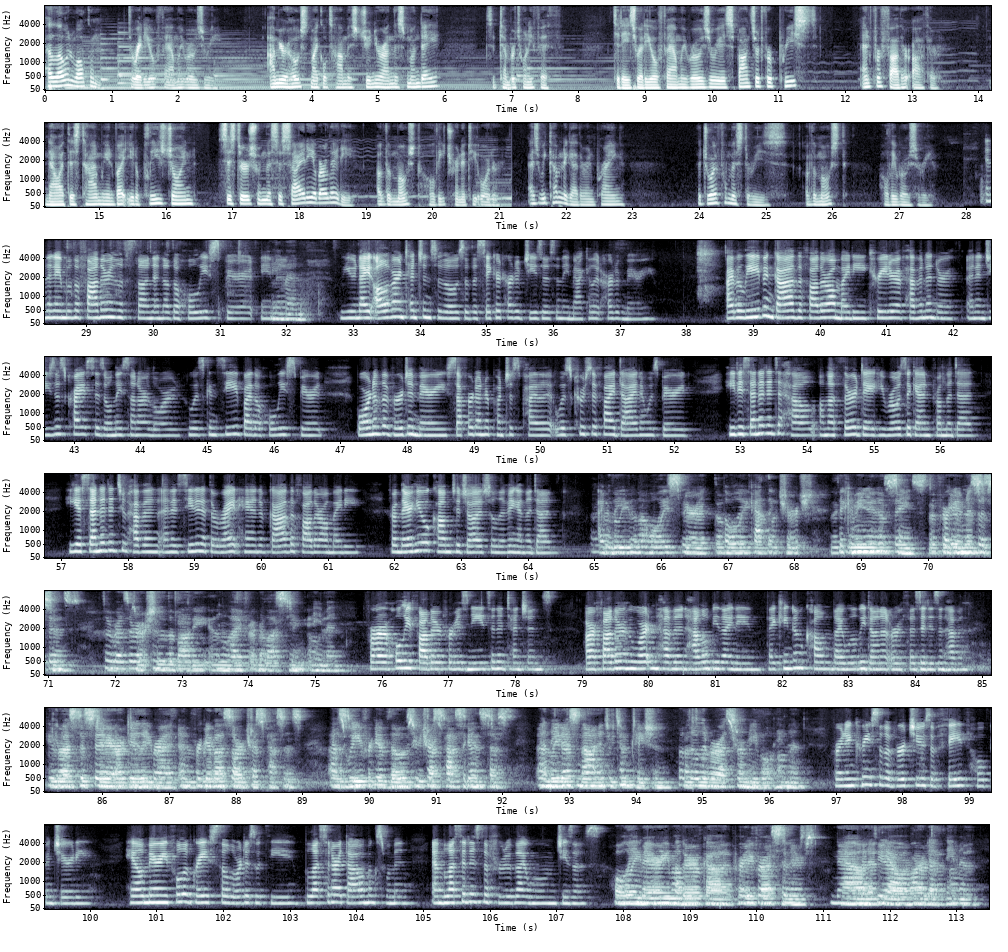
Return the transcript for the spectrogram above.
Hello and welcome to Radio Family Rosary. I'm your host, Michael Thomas Jr., on this Monday, September 25th. Today's Radio Family Rosary is sponsored for priests and for Father Arthur. Now, at this time, we invite you to please join sisters from the Society of Our Lady of the Most Holy Trinity Order as we come together in praying the joyful mysteries of the Most Holy Rosary. In the name of the Father, and of the Son, and of the Holy Spirit. Amen. Amen. We unite all of our intentions to those of the Sacred Heart of Jesus and the Immaculate Heart of Mary. I believe in God, the Father Almighty, creator of heaven and earth, and in Jesus Christ, his only Son, our Lord, who was conceived by the Holy Spirit, born of the Virgin Mary, suffered under Pontius Pilate, was crucified, died, and was buried. He descended into hell. On the third day, he rose again from the dead. He ascended into heaven and is seated at the right hand of God the Father Almighty. From there he will come to judge the living and the dead. I believe in the Holy Spirit, the Holy Catholic Church, the communion of saints, the forgiveness of sins, the resurrection of the body, and life everlasting. Amen. For our Holy Father, for his needs and intentions, our Father who art in heaven, hallowed be thy name. Thy kingdom come, thy will be done on earth as it is in heaven. Give us this day our daily bread, and forgive us our trespasses, as we forgive those who trespass against us. And lead us not into temptation, but deliver us from evil. Amen. For an increase of the virtues of faith, hope, and charity. Hail Mary, full of grace, the Lord is with thee. Blessed art thou amongst women, and blessed is the fruit of thy womb, Jesus. Holy Mary, Mother of God, pray for us sinners, now and at the hour of our death. Amen.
